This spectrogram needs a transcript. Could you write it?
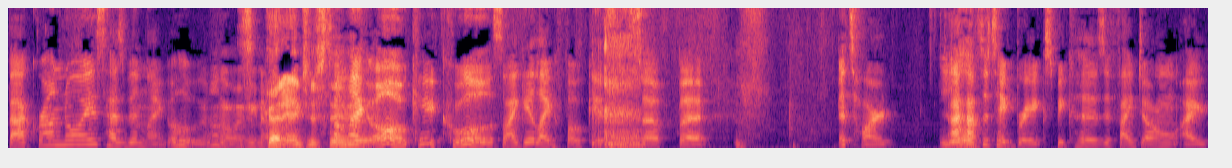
background noise has been like, oh, you know, kinda like- interesting, I'm like, oh, okay, cool. So I get like focused and stuff, but it's hard. Yeah. I have to take breaks because if I don't, I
